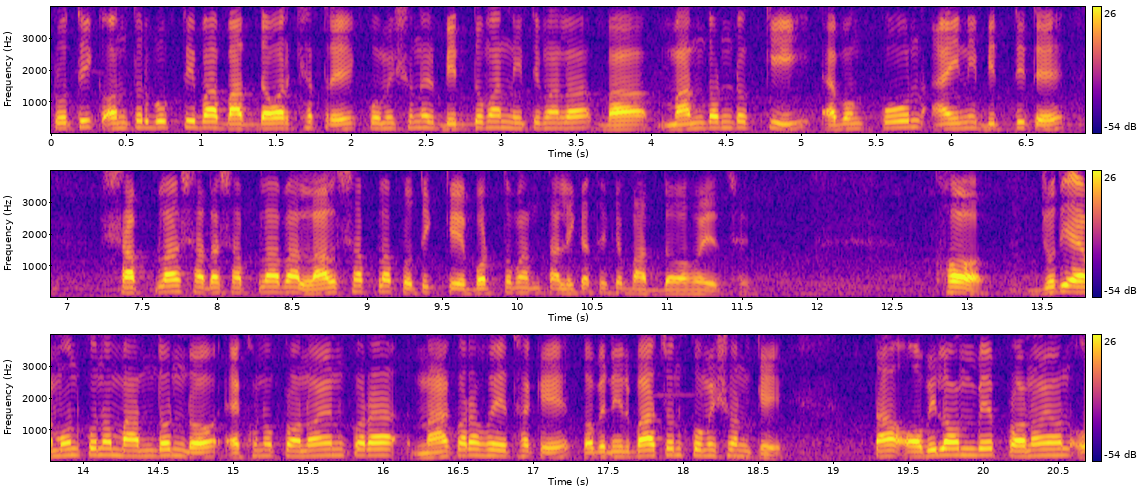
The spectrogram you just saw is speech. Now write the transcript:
প্রতীক অন্তর্ভুক্তি বা বাদ দেওয়ার ক্ষেত্রে কমিশনের বিদ্যমান নীতিমালা বা মানদণ্ড কী এবং কোন আইনি ভিত্তিতে শাপলা, সাদা শাপলা বা লাল শাপলা প্রতীককে বর্তমান তালিকা থেকে বাদ দেওয়া হয়েছে। খ, যদি এমন কোনো মানদণ্ড এখনও প্রণয়ন করা, না করা হয়ে থাকে, তবে নির্বাচন কমিশনকে তা অবিলম্বে প্রণয়ন ও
